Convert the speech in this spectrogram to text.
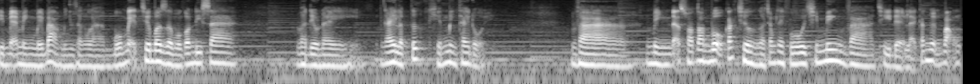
Thì mẹ mình mới bảo mình rằng là bố mẹ chưa bao giờ một con đi xa. Và điều này ngay lập tức khiến mình thay đổi. Và mình đã xóa toàn bộ các trường ở trong thành phố Hồ Chí Minh và chỉ để lại các nguyện vọng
